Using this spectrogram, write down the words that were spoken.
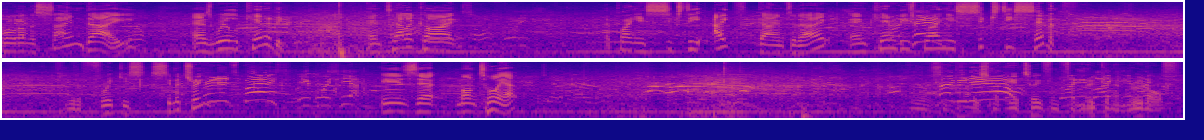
Brought on the same day as Will Kennedy. And Talakai They're playing his 68th game today, and Kennedy's playing his 67th. With a freakish symmetry Grid in! Here, boys, here. is uh, Montoya. Oh, some Toby punishment now. there too from Right here, and here. Rudolf.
